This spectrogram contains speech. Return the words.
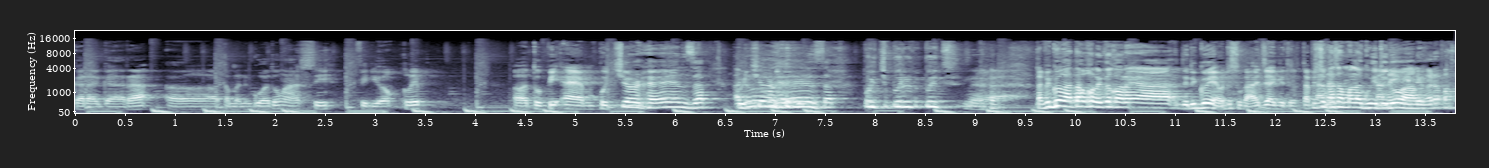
gara-gara eh, temen gua tuh ngasih video klip eh, 2PM Put your hands up, put your hands up, put put put. Nah, tapi gue nggak tahu kalau itu Korea, jadi gue ya udah suka aja gitu. Tapi suka sama lagu itu Karena doang. denger pas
